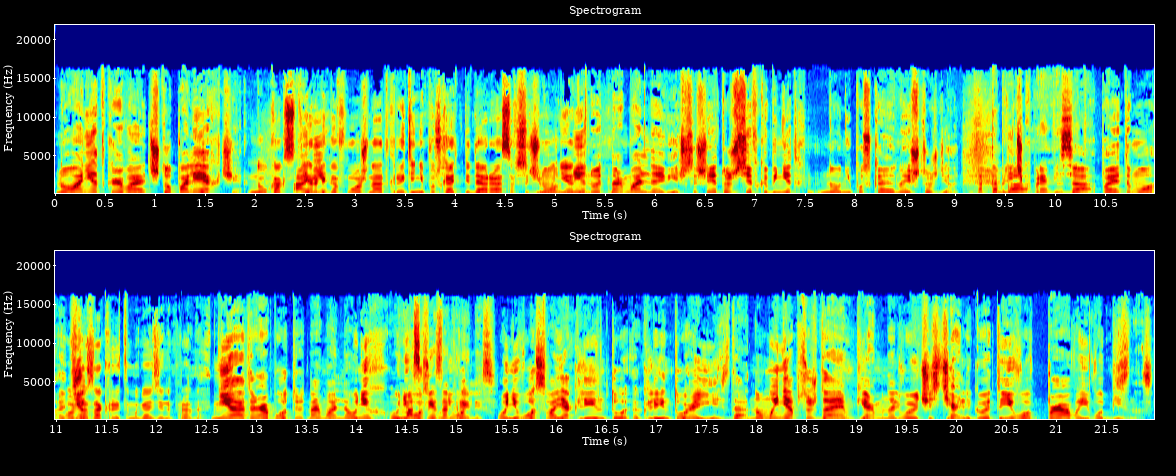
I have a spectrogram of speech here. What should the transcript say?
Но они открывают, что полегче. Ну, как Они- стерлигов можно открыть и не пускать пидорасов, почему ну, нет? Не, ну это нормальная вещь. Совершенно. Я тоже себе в кабинетах, ну, не пускаю. Ну и что ж делать? Там табличка А, прям висит. Да, поэтому... Уже дел- закрыты магазины, правда. Нет, работают нормально. У них у В него, Москве у него- закрылись. у него своя клиенту- клиентура есть, да. Но мы не обсуждаем Германа Львовича Стерлигова, это его право, его бизнес.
